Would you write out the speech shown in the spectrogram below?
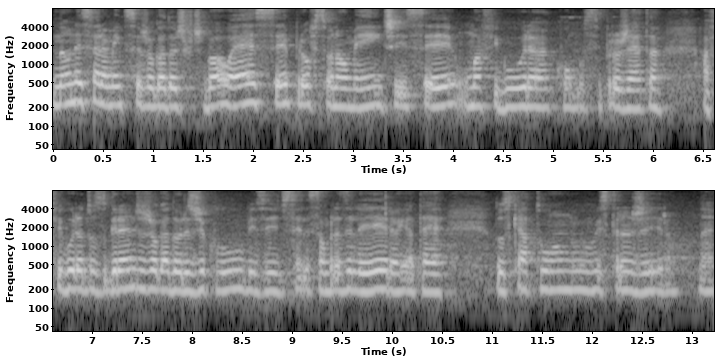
não necessariamente ser jogador de futebol é ser profissionalmente e ser uma figura como se projeta a figura dos grandes jogadores de clubes e de seleção brasileira e até dos que atuam no estrangeiro, né?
